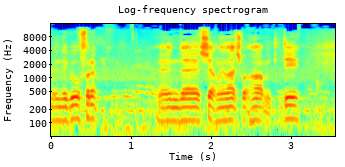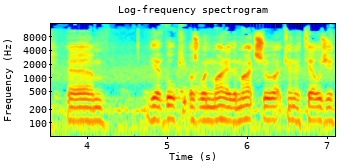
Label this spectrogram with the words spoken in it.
and they go for it, and uh, certainly that's what happened today. Um, their goalkeepers won man of the match, so that kind of tells you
